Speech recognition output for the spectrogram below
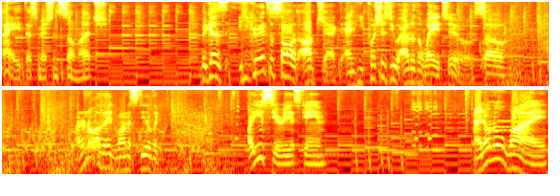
I hate this mission so much. Because he creates a solid object, and he pushes you out of the way, too. So... I don't know why they'd want to steal the... Are you serious, game? I don't know why...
